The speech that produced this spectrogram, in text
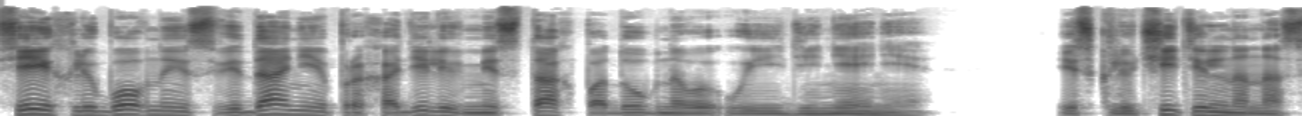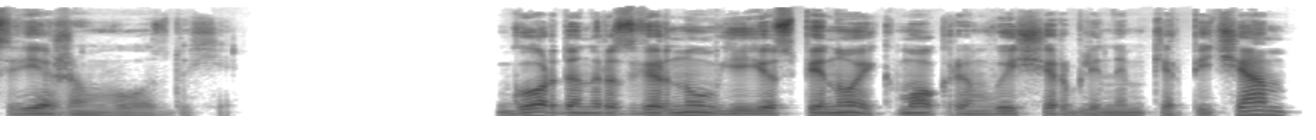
Все их любовные свидания проходили в местах подобного уединения, исключительно на свежем воздухе. Гордон развернул ее спиной к мокрым выщербленным кирпичам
